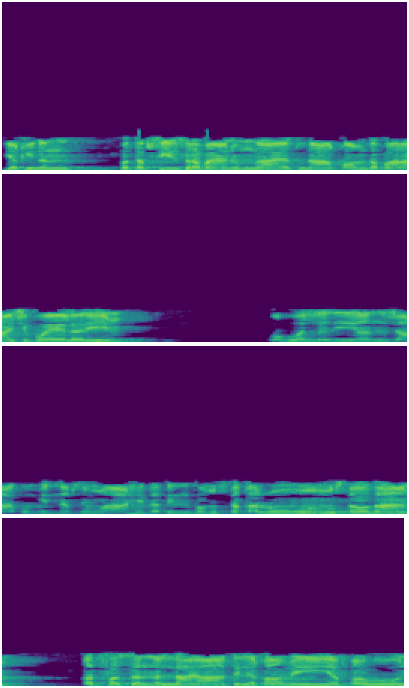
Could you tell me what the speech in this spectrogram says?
یقیناً و تفصیل سر بیانم آیتنا قوم دا پارا شفوئے لریم. وهو الذي أنشأكم من نفس واحدة فمستقر ومستودع قد فصلنا الآيات لقوم يفقهون.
